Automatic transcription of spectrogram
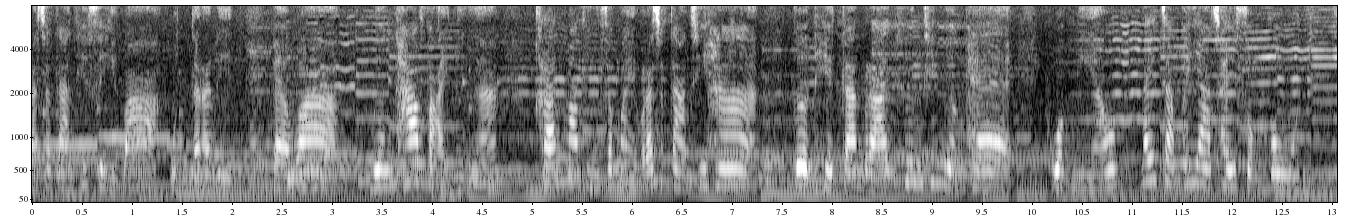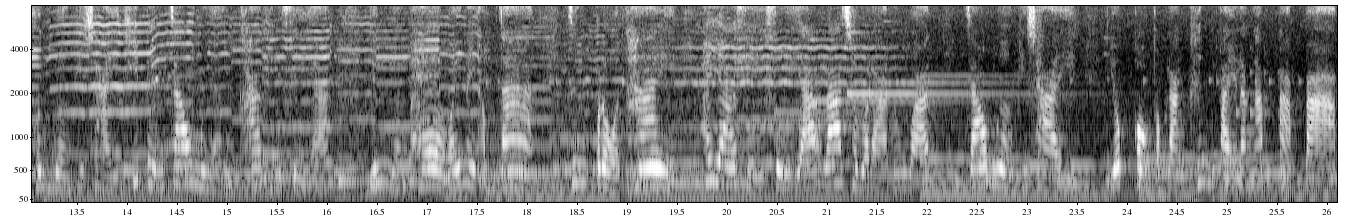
รัชกาลที่ 4 ว่าอุตรดิตถ์แปลว่า เมืองท่าฝ่ายเหนือ ครั้นมาถึงสมัยรัชกาลที่ 5 เกิดเหตุการณ์ร้ายขึ้นที่เมืองแพร่ พวกเนี้ยวได้จับพญาชัยสมบูรณ์ คนเมืองพิชัยที่เป็นเจ้าเมืองฆ่าทิ้งเสีย ยึดเมืองแพร่ไว้ในอำนาจ จึงโปรดให้พญาศรีสุริยะราชวรานุวัตรเจ้าเมืองพิชัย ยกกองกำลังขึ้นไประงับปราบปราม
